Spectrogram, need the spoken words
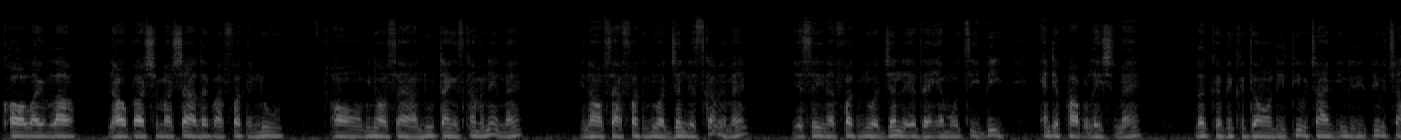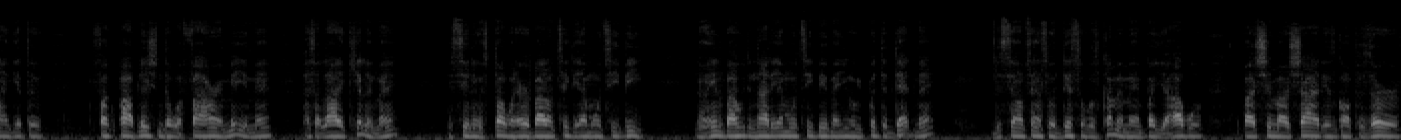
Call like law, y'all about shit my shot, like my fucking new um, you know what I'm saying, a new thing is coming in, man. You know what I'm saying? Fucking new agenda is coming, man. You see, that fucking new agenda is that MOTB and the population, man. Look, because on these people trying, know, these people trying to get the fucking population to what 500 million, man. That's a lot of killing, man. See, they gonna start when everybody don't take the MOTB. You know, anybody who deny the MOTB, man, you're gonna be put to death, man. You see what I'm saying? So this was coming, man. But Yahweh, by Shemal Shad, is gonna preserve,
